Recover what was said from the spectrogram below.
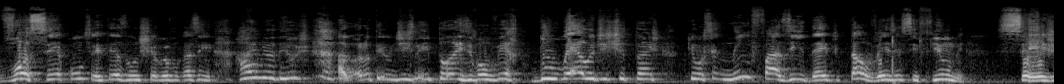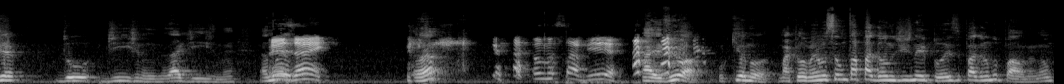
você com certeza não chegou e falou assim: ai meu Deus, agora eu tenho Disney Plus e vou ver Duelo de Titãs. Porque você nem fazia ideia de que talvez esse filme seja do Disney, da Disney, né? Eu não- Presente. Hã? Eu não sabia. Aí, viu, ó, o Kino. Mas pelo menos você não tá pagando Disney Plus e pagando pau, né? Não?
